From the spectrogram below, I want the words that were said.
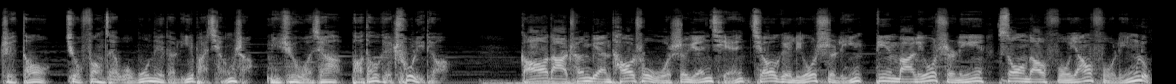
这刀就放在我屋内的篱笆墙上。你去我家把刀给处理掉。高大春便掏出五十元钱交给刘世林，并把刘世林送到阜阳阜林路，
